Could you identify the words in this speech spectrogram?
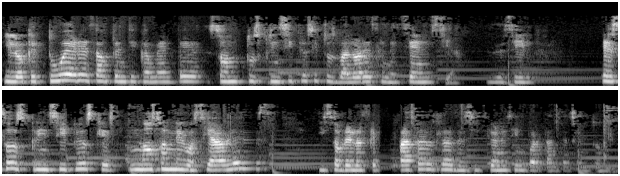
Y lo que tú eres auténticamente son tus principios y tus valores en esencia, es decir, esos principios que no son negociables, y sobre los que pasas las decisiones importantes en tu vida.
